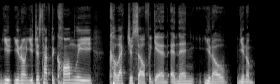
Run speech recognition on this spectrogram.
you you know you just have to calmly collect yourself again and then you know you know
